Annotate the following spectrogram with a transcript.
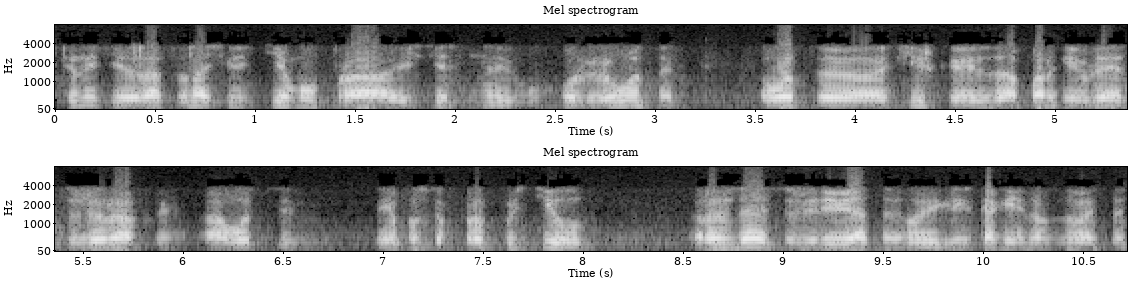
Скажите, раз вы начали тему про естественный уход животных, вот э, фишкой зоопарка являются жирафы. А вот я просто пропустил, рождаются же ребята, как они там называются,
